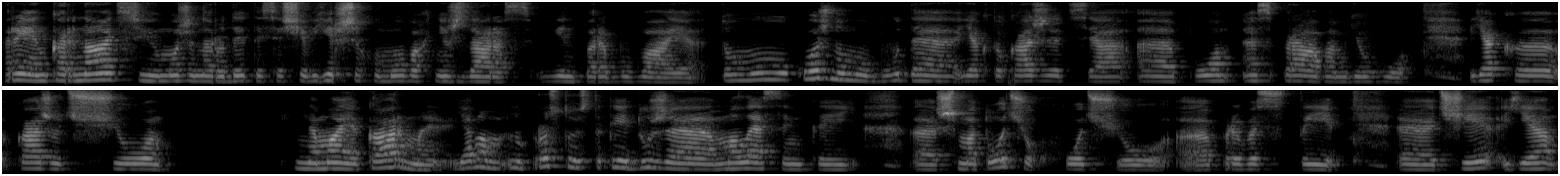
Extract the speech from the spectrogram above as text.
реінкарнацію, може народитися ще в гірших умовах, ніж зараз він перебуває. Тому кожному буде, як то кажеться, е, по справам його. Як е, кажуть, що немає карми, я вам ну, просто ось такий дуже малесенький е, шматочок хочу е, привести, е, чи є,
